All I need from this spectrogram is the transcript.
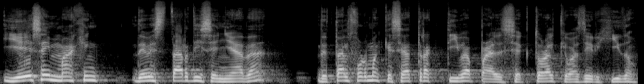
y esa imagen debe estar diseñada de tal forma que sea atractiva para el sector al que vas dirigido,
